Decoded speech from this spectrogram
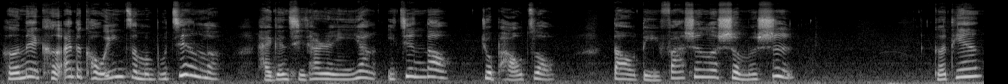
河内可爱的口音怎么不见了？还跟其他人一样，一见到就跑走。到底发生了什么事？隔天，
